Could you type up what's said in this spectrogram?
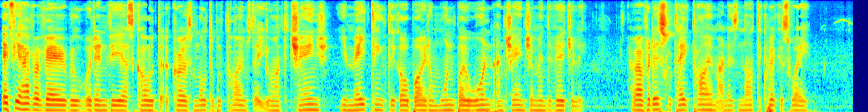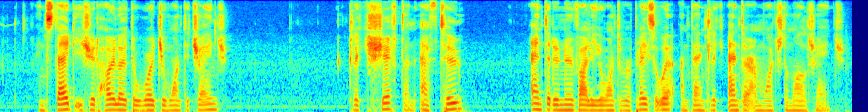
If you have a variable within VS Code that occurs multiple times that you want to change, you may think to go by them one by one and change them individually. However, this will take time and is not the quickest way. Instead, you should highlight the word you want to change, click Shift and F2, enter the new value you want to replace it with, and then click Enter and watch them all change.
